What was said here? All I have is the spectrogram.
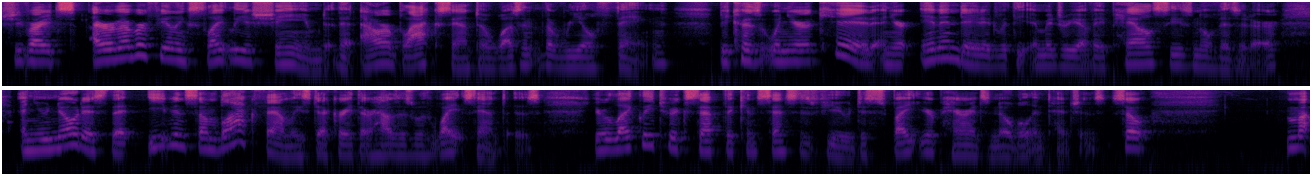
She writes, I remember feeling slightly ashamed that our black Santa wasn't the real thing. Because when you're a kid and you're inundated with the imagery of a pale seasonal visitor, and you notice that even some black families decorate their houses with white Santas, you're likely to accept the consensus view despite your parents' noble intentions. So, my,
